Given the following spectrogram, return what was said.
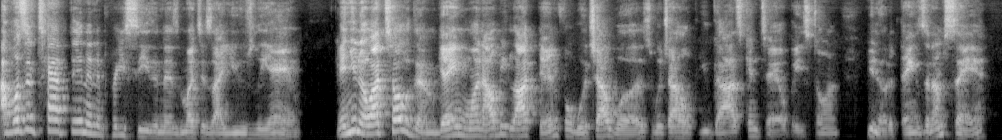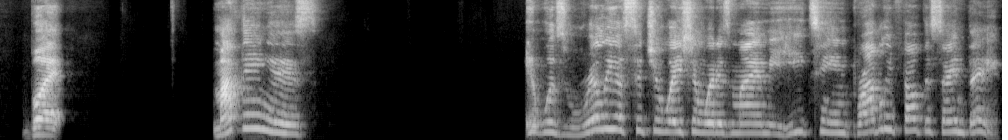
I wasn't tapped in in the preseason as much as I usually am. And you know, I told them game one, I'll be locked in for which I was, which I hope you guys can tell based on you know the things that I'm saying. But my thing is, it was really a situation where this Miami Heat team probably felt the same thing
